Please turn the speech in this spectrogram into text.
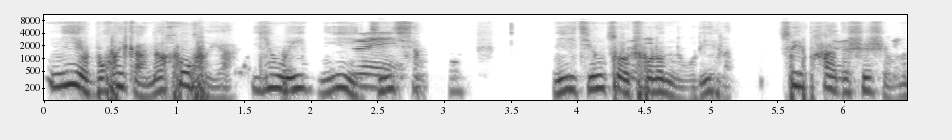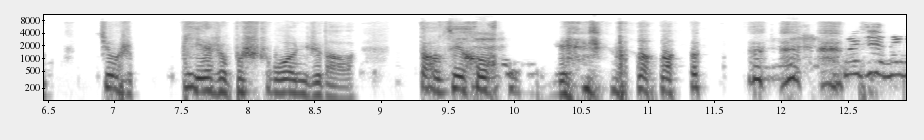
你也不会感到后悔呀，因为你已经向你已经做出了努力了，最怕的是什么？就是憋着不说，你知道吧？到最后后悔，你知道吧？关键那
